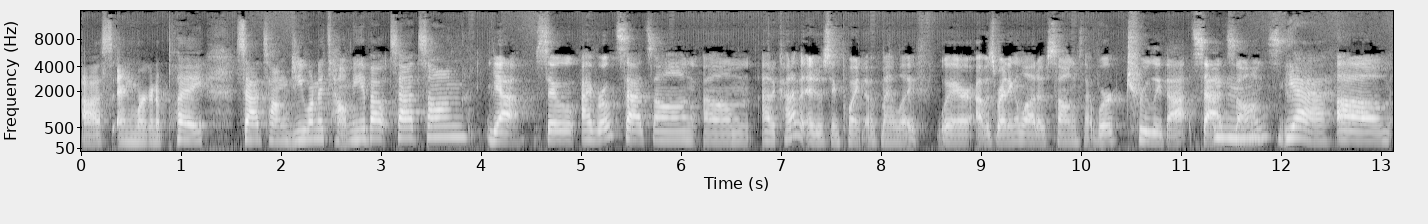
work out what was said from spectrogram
us, and we're gonna play sad song. Do you want to tell me about sad song? Yeah. So I wrote sad song um, at a kind of an interesting point of my life where I was writing writing a lot of songs that were truly that sad mm-hmm. songs. Yeah. Um,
